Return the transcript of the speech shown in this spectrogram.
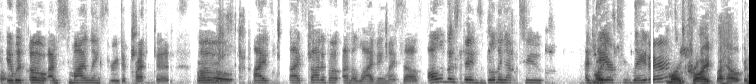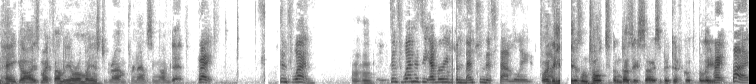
Oh. it was, oh, I'm smiling through depression. Mhm. Oh, I've I've thought about unaliving myself. All of those things building up to a My- day or two later. My cry for help and hey guys, my family are on my Instagram pronouncing I'm dead. right. Since when? hmm Since when has he ever even mentioned his family? Well, he doesn't talk to them, does he? So it's a bit difficult to believe. Right, but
